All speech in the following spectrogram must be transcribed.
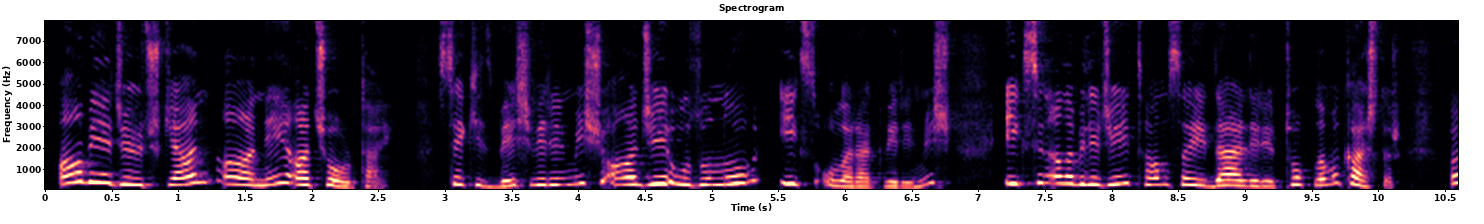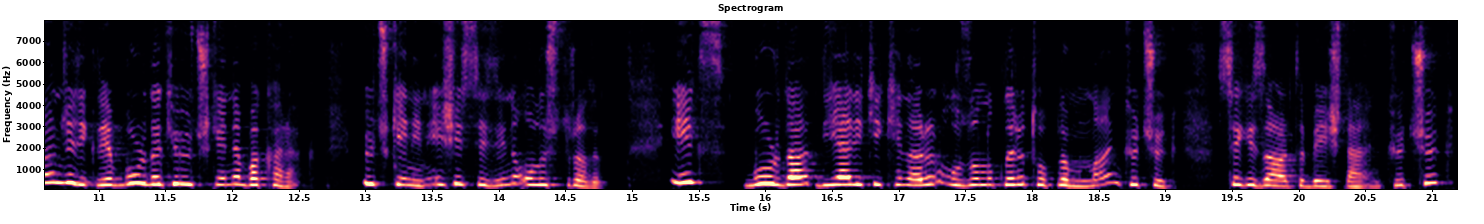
ABC üçgen AN açıortay. 8 5 verilmiş. AC uzunluğu x olarak verilmiş. X'in alabileceği tam sayı değerleri toplamı kaçtır? Öncelikle buradaki üçgene bakarak üçgenin eşitsizliğini oluşturalım. X burada diğer iki kenarın uzunlukları toplamından küçük. 8 artı 5'ten küçük.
